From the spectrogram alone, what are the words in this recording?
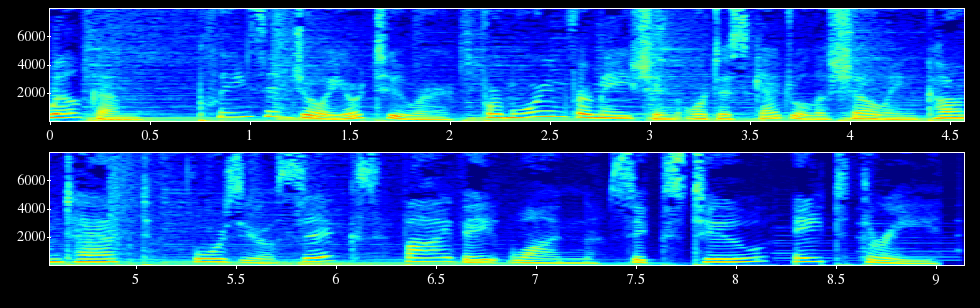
Welcome. Please enjoy your tour. For more information or to schedule a showing, contact 406 581 6283.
